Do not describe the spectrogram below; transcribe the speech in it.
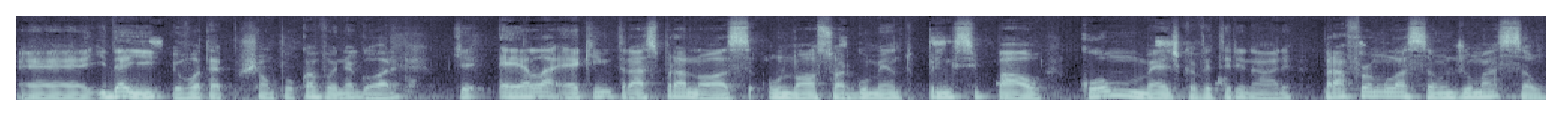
É, e daí, eu vou até puxar um pouco a Vânia agora, porque ela é quem traz para nós o nosso argumento principal como médica veterinária para a formulação de uma ação.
